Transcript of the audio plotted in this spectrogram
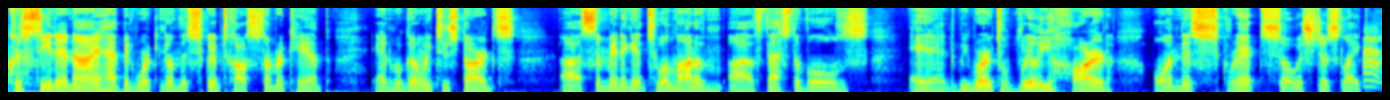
Christina and I have been working on this script called Summer Camp, and we're going to start uh, submitting it to a lot of uh, festivals. And we worked really hard on this script, so it's just like, Mm.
